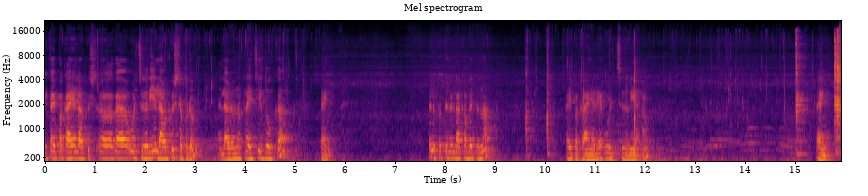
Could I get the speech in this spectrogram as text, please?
ഈ കയ്പക്കായ എല്ലാവർക്കും ഇഷ്ട ഒഴിച്ചു കറി എല്ലാവർക്കും ഇഷ്ടപ്പെടും. എല്ലാവരും ഒന്ന് ട്രൈ ചെയ്ത് നോക്കുക. താങ്ക് എളുപ്പത്തിൽ ഉണ്ടാക്കാൻ പറ്റുന്ന കയ്പക്കായയുടെ ഒഴിച്ചു കറിയാണ്. താങ്ക് യു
